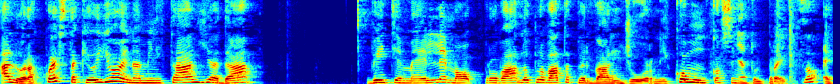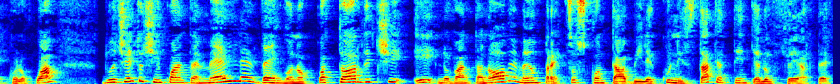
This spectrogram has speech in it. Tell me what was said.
Allora questa che ho io è una mini taglia da 20 ml ma l'ho provata per vari giorni. Comunque ho segnato il prezzo eccolo qua 250 ml vengono 14,99 ma è un prezzo scontabile quindi state attenti alle offerte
